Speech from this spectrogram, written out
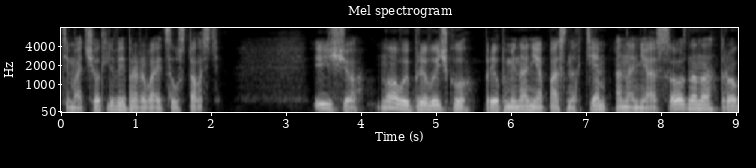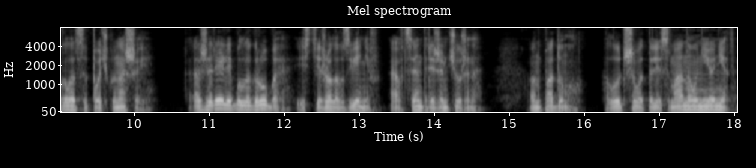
тем отчетливее прорывается усталость. И еще, новую привычку при упоминании опасных тем она неосознанно трогала цепочку на шее. Ожерелье было грубое, из тяжелых звеньев, а в центре жемчужина. Он подумал, лучшего талисмана у нее нет.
